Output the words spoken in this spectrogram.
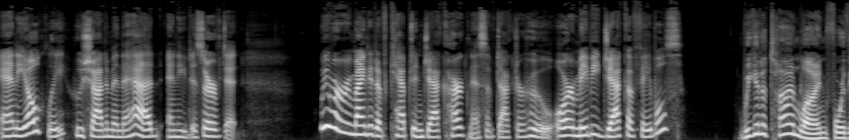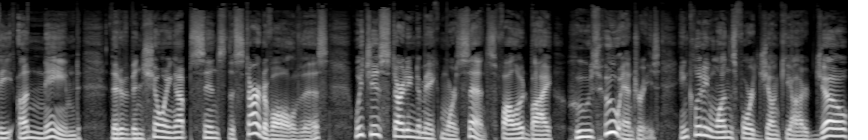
Annie Oakley, who shot him in the head, and he deserved it. We were reminded of Captain Jack Harkness of Doctor Who, or maybe Jack of Fables? We get a timeline for the unnamed that have been showing up since the start of all of this, which is starting to make more sense, followed by Who's Who entries, including ones for Junkyard Joe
